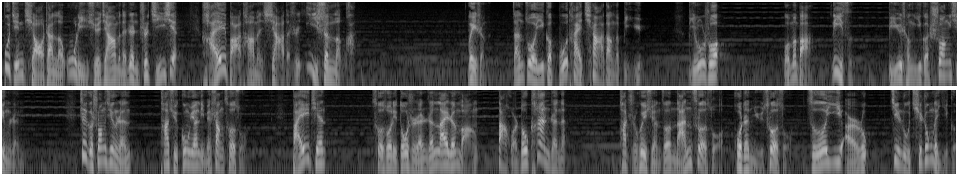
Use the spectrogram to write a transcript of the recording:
不仅挑战了物理学家们的认知极限，还把他们吓得是一身冷汗。为什么？咱做一个不太恰当的比喻，比如说，我们把粒子比喻成一个双性人，这个双性人他去公园里面上厕所，白天厕所里都是人，人来人往，大伙儿都看着呢，他只会选择男厕所或者女厕所，择一而入。进入其中的一个，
